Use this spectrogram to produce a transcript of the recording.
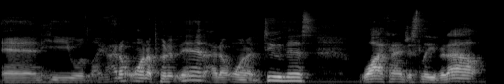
And he was like, "I don't want to put it in. I don't want to do this. Why can't I just leave it out?"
